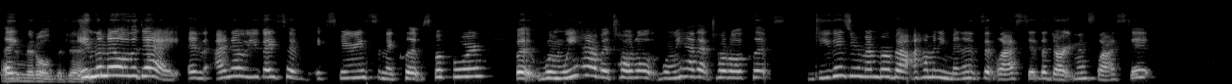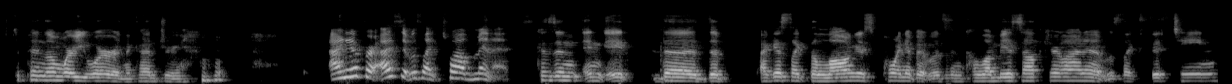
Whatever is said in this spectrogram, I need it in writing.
Like in the middle of the day. In the middle of the day. And I know you guys have experienced an eclipse before, but when we have a total, when we had that total eclipse, do you guys remember about how many minutes it lasted? The darkness lasted. Depends on where you were in the country. I know for us it was like twelve minutes. Because in in it the the I guess like the longest point of it was in Columbia, South Carolina. It was like 15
